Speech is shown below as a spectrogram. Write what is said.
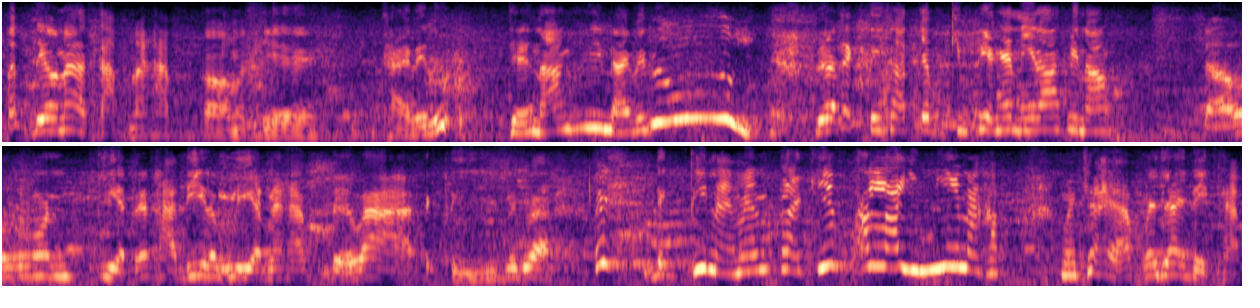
แป๊บเดียวน่ากลับนะครับ ก็มาเจอใครไม่รู้เจอนางที่ไหนไม่รู้เรือแท็กตีครับจะคลิปเพียงแค่นี้นะพี่น้องเดี๋ยวมันเกลียดสถานที่โรงเรียนนะครับเดี๋ยวว่าแท็กตีไม่รู้ว่าเฮ้ยเด็กที่ไหนมันถ่ายคลิปอะไรอย่างนี้นะครับไม่ใช่ครับไม่ใช่เด็กครับ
